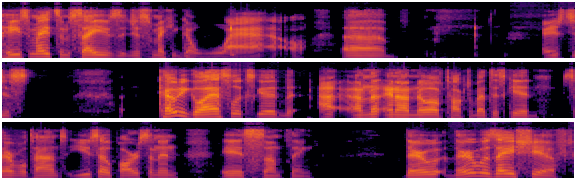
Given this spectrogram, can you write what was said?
he's made some saves that just make you go wow. Uh, it's just Cody Glass looks good, but I, I know, and I know I've talked about this kid several times. Juuso Pärssinen is something. There, there was a shift.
